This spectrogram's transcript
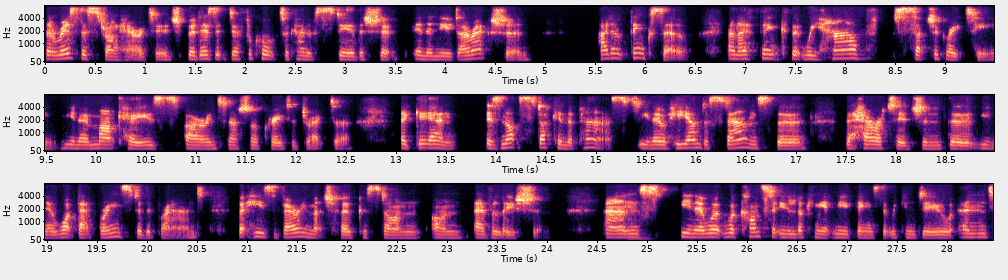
there is this strong heritage, but is it difficult to kind of steer the ship in a new direction? I don't think so. And I think that we have such a great team. You know, Mark Hayes, our international creative director, again, is not stuck in the past. You know, he understands the the heritage and the you know what that brings to the brand, but he's very much focused on on evolution. And mm. you know, we're, we're constantly looking at new things that we can do. And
